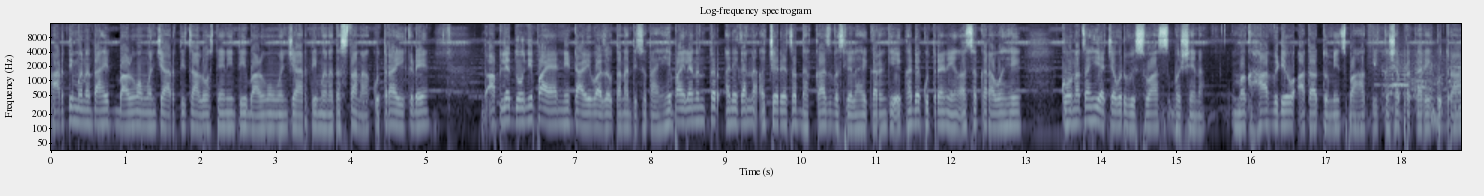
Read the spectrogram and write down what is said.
आरती म्हणत आहेत. बाळूमामांची आरती चालू असते आणि ती बाळूमामांची आरती म्हणत असताना कुत्रा इकडे आपल्या दोन्ही पायांनी टाळी वाजवताना दिसत आहे. हे पाहिल्यानंतर अनेकांना आश्चर्याचा धक्काच बसलेला आहे कारण की एखाद्या कुत्र्याने असं करावं हे कोणाचाही याच्यावर विश्वास बसेना. मग हा व्हिडिओ आता तुम्हीच पहा की कशा प्रकारे कुत्रा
